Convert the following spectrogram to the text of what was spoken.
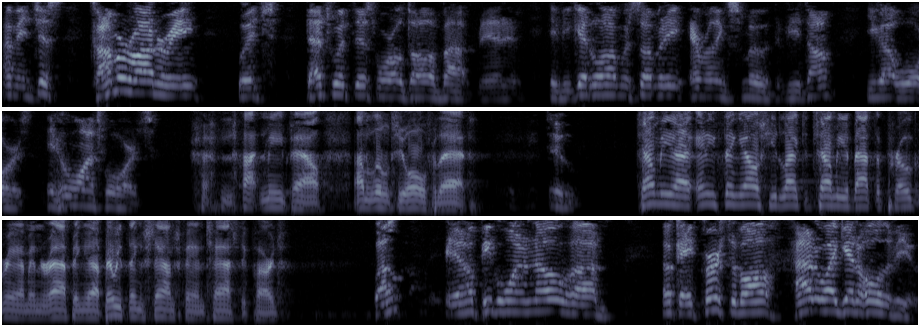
I mean, just camaraderie, which that's what this world's all about, man. If you get along with somebody, everything's smooth. If you don't, you got wars. And who wants wars? Not me, pal. I'm a little too old for that. Me too. Tell me uh, anything else you'd like to tell me about the program and wrapping up. Everything sounds fantastic, Pards. Well, you know, people want to know. Um, okay, first of all, how do I get a hold of you?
